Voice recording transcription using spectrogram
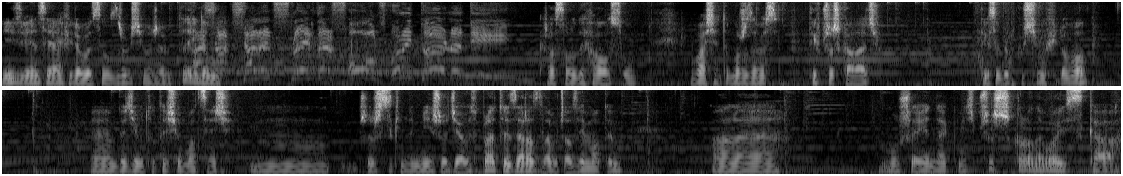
Nic więcej na chwilę obecną zrobić nie możemy. Tutaj idą krasnoludy chaosu. Właśnie, to może zamiast tych przeszkalać, tych sobie odpuścimy chwilowo. E, Będziemy tutaj się umacniać. Mm, Przede wszystkim te mniejsze oddziały. Sprawa to jest zaraz cały czas, wiem o tym. Ale muszę jednak mieć przeszkolone wojska.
